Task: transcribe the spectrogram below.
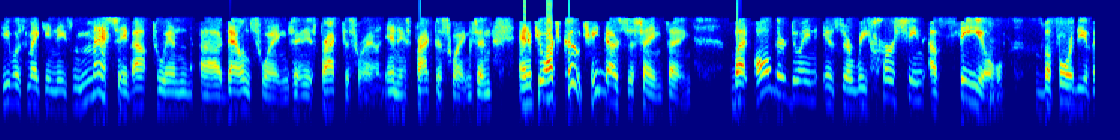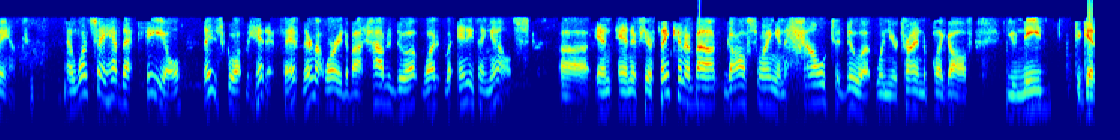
He was making these massive out to in uh, down swings in his practice round, in his practice swings, and and if you watch Cooch, he does the same thing. But all they're doing is they're rehearsing a feel before the event and once they have that feel, they just go up and hit it. They're not worried about how to do it, what, anything else. Uh, and and if you're thinking about golf swing and how to do it when you're trying to play golf, you need to get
